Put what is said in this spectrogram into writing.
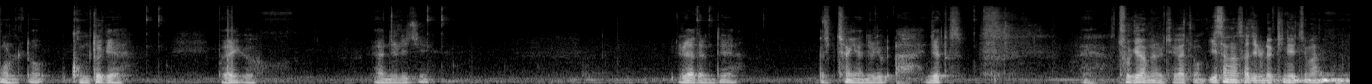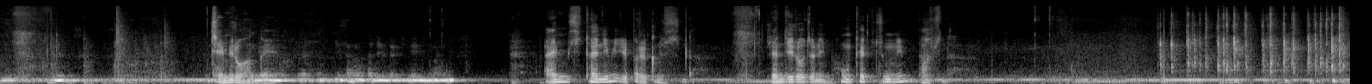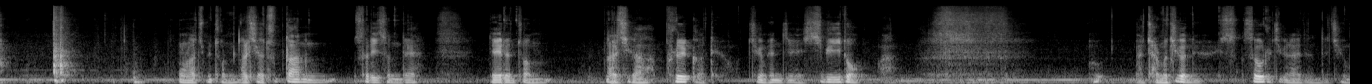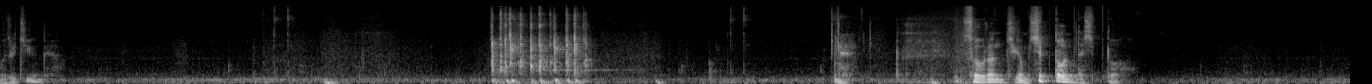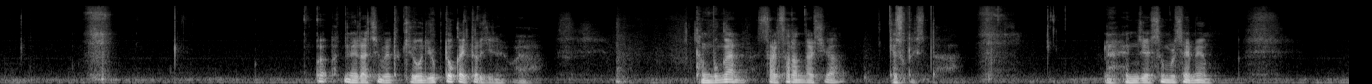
오늘도 굼떡에 뭐야 이거? 왜 안 열리지? 열려야 되는데 아직 창이 안 열리고 아 이제 떴어. 네, 초기 화면을 제가 좀 이상한 사진을 넣긴 했지만 재미로 한 거예요. 이상한 사진을 넣긴 했지만. 아임슈타인님이 일발을 끊으셨습니다. 랜디 로저님 홍택중님 반갑습니다 오늘 아침에 좀 날씨가 춥다는 설이 있었는데 내일은 좀 날씨가 풀릴 것 같아요. 지금 현재 12도. 아, 어, 잘못 찍었네요. 서울을 찍어놔야 되는데 지금 어딜 찍은 거야? 네. 서울은 지금 10도입니다. 10도. 어, 내일 아침에도 기온이 6도까지 떨어지네요. 와. 당분간 쌀쌀한 날씨가 계속되겠습니다. 네, 현재 23명.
